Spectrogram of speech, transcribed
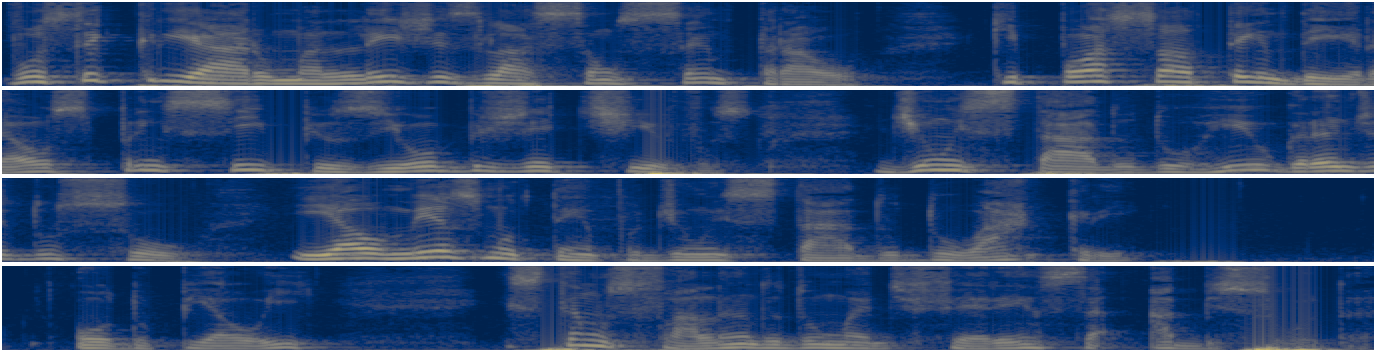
você criar uma legislação central que possa atender aos princípios e objetivos de um estado do Rio Grande do Sul e, ao mesmo tempo, de um estado do Acre ou do Piauí, estamos falando de uma diferença absurda.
